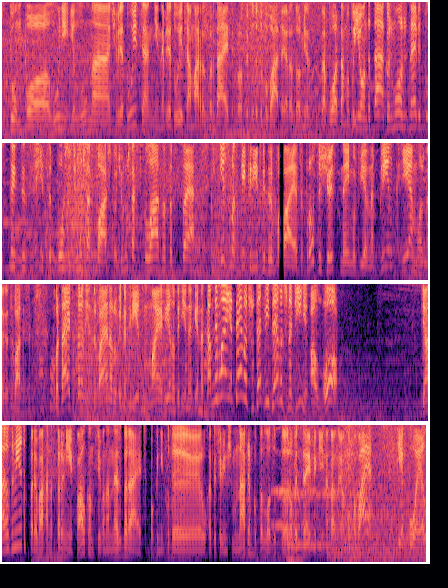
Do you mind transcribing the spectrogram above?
тут дум по луні і луна чи врятується? Ні, не врятується. Амар розвертається, просто буде добивати разом із саппортами. Бейонда також можуть не відпустити звідси. Боже, чому ж так важко? Чому ж так складно це все? Які шматки кріт відриває? Це просто щось неймовірне. Блінк є, можна рятуватися. Повертається сторони, стрибає на Рубіка. Кріт має гинути, ні, не гине. Там немає демеджу, де твій демедж на тіні? Алло! Я розумію, тут перевага на стороні Falcons, і вона не збирається, поки нікуди рухатися в іншому напрямку. Пенло тут робить стрейф, який, напевно, його поховає. Є Койл,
